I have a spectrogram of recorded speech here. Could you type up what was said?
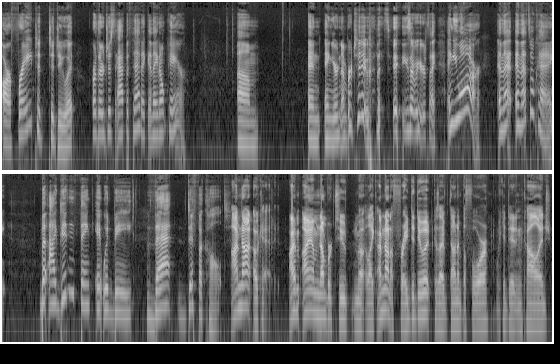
are afraid to, to do it or they're just apathetic and they don't care. Um, and and you're number two. He's over here saying, and you are, and that and that's okay. But I didn't think it would be that difficult. I'm not okay. I'm I am number two. Like I'm not afraid to do it because I've done it before. Like I did in college.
